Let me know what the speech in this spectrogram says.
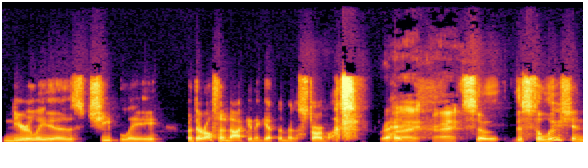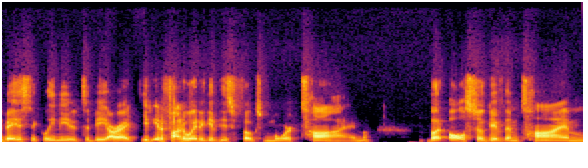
nearly as cheaply, but they're also not going to get them at a Starbucks, right? Right, right. So the solution basically needed to be all right, you need to find a way to give these folks more time, but also give them time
